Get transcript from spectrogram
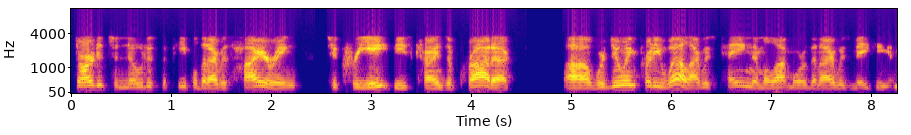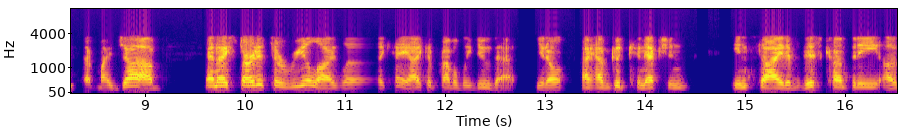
started to notice the people that I was hiring to create these kinds of products uh, were doing pretty well. I was paying them a lot more than I was making at my job. And I started to realize like, hey, I could probably do that. You know, I have good connections inside of this company. Uh,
